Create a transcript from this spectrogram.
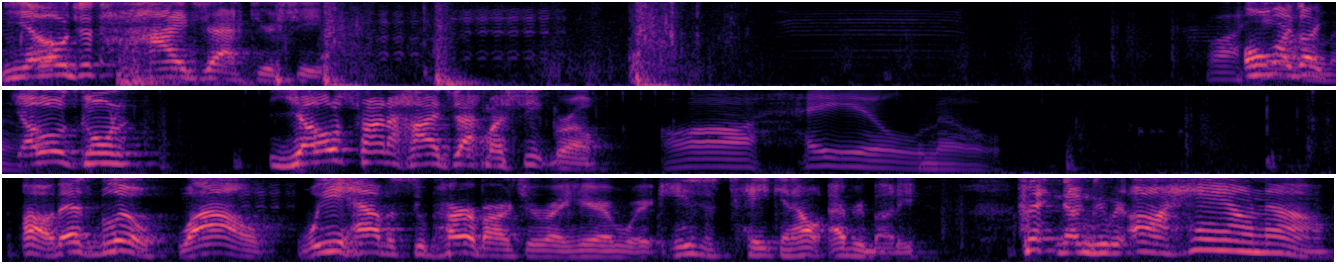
Yellow just hijacked your sheep. Aw, Oh my god, no. Yellow's going. Yellow's trying to hijack my sheep, bro. Aw, hell no. Oh, there's Blue. Wow, we have a superb archer right here. Where he's just taking out everybody. oh hell no!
